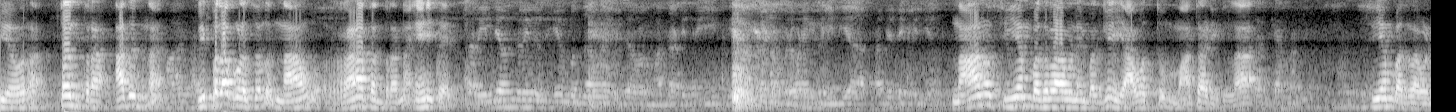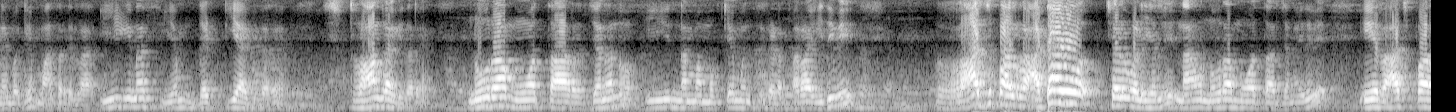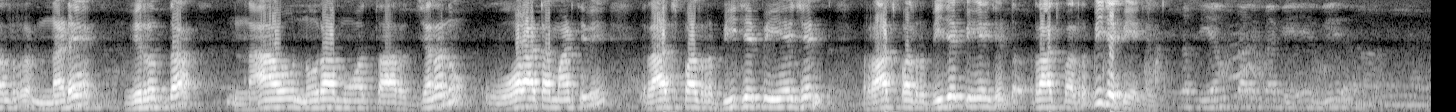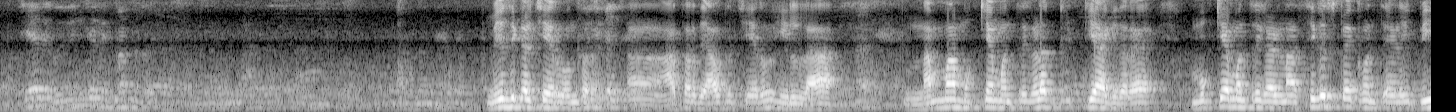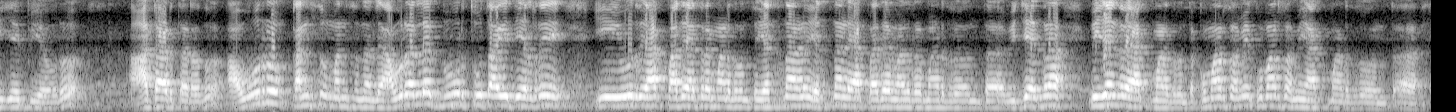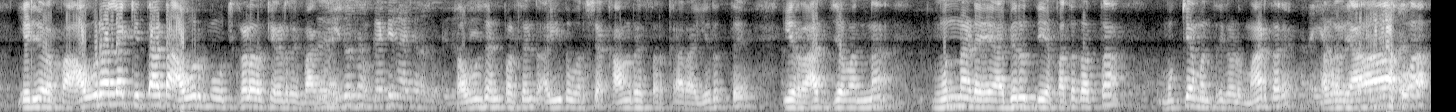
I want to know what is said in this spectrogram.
ಪಿಯವರ ತಂತ್ರ ಅದನ್ನು ವಿಫಲಗೊಳಿಸಲು ನಾವು ರಣತಂತ್ರನ ಎಣಿತಾ ಇದ್ದೀವಿ. ನಾನು ಸಿ ಎಂ ಬದಲಾವಣೆ ಬಗ್ಗೆ ಯಾವತ್ತೂ ಮಾತಾಡಿಲ್ಲ. ಸಿ ಎಂ ಬದಲಾವಣೆ ಬಗ್ಗೆ ಮಾತಾಡಿಲ್ಲ. ಈಗಿನ ಸಿ ಎಂ ಗಟ್ಟಿಯಾಗಿದ್ದಾರೆ ಸ್ಟ್ರಾಂಗ್ ಆಗಿದ್ದಾರೆ. ನೂರ ಮೂವತ್ತಾರು ಜನನು ಈ ನಮ್ಮ ಮುಖ್ಯಮಂತ್ರಿಗಳ ಪರ ಇದ್ದೀವಿ. ರಾಜ್ಯಪಾಲರ ಹಠಾವೋ ಚಳುವಳಿಯಲ್ಲಿ ನಾವು ನೂರ ಮೂವತ್ತಾರು ಜನ ಇದ್ದೀವಿ. ಈ ರಾಜ್ಯಪಾಲರ ನಡೆ ವಿರುದ್ಧ ನಾವು ನೂರ ಮೂವತ್ತಾರು ಜನನು ಹೋರಾಟ ಮಾಡ್ತೀವಿ. ರಾಜ್ಪಾಲರು ಬಿ ಜೆ ಪಿ ಏಜೆಂಟ್ ರಾಜ್ಯಪಾಲರು ಬಿ ಜೆ ಪಿ ಏಜೆಂಟ್ ರಾಜ್ಯಪಾಲರು B J P agent musical chair ಅಂತಾರೆ ಆ, ಆ ಥರದ್ದು ಯಾವುದು ಚೇರು ಇಲ್ಲ. ನಮ್ಮ ಮುಖ್ಯಮಂತ್ರಿಗಳು ಗಟ್ಟಿಯಾಗಿದ್ದಾರೆ. ಮುಖ್ಯಮಂತ್ರಿಗಳನ್ನ ಸಿಗಿಸ್ಬೇಕು ಅಂತೇಳಿ ಬಿ ಜೆ ಪಿಯವರು ಆಟ ಆಡ್ತಾ ಇರೋದು ಅವರು ಕನಸು ಮನಸ್ಸಿನಲ್ಲಿ ಅವರಲ್ಲೇ ನೂರು ತೂತಾಗಿದೆಯಲ್ರಿ ಈ ಇವ್ರು ಯಾಕೆ ಪಾದಯಾತ್ರೆ ಮಾಡಿದ್ರು ಅಂತ ಯತ್ನಾಳು ಯತ್ನಾಳು ಯಾಕೆ ಪಾದ ಮಾಡಿದ್ರು ಮಾಡಿದ್ರು ಅಂತ ವಿಜೇಂದ್ರ ವಿಜೇಂದ್ರ ಯಾಕೆ ಮಾಡಿದ್ರು ಅಂತ ಕುಮಾರಸ್ವಾಮಿ ಕುಮಾರಸ್ವಾಮಿ ಯಾಕೆ ಮಾಡಿದ್ರು ಅಂತ ಯಡಿಯೂರಪ್ಪ ಅವರಲ್ಲೇ ಕಿತ್ತಾಟ ಅವ್ರು ಮುಚ್ಕೊಳ್ಳೋ ಕೇಳ್ರಿ ಭಾಗ ಐದು ವರ್ಷ ಕಂಟಿನ್ಯೂ ಆಯ್ತಾರ ಸರ್ ಸಿದ್ದರಾಮಯ್ಯ? ತೌಸಂಡ್ ಪರ್ಸೆಂಟ್ ಐದು ವರ್ಷ ಕಾಂಗ್ರೆಸ್ ಸರ್ಕಾರ ಇರುತ್ತೆ ಈ ರಾಜ್ಯವನ್ನು ಮುನ್ನಡೆ ಅಭಿವೃದ್ಧಿಯ ಪಥದತ್ತ ಮುಖ್ಯಮಂತ್ರಿಗಳು ಮಾಡ್ತಾರೆ. ಅದರಲ್ಲಿ ಯಾವ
